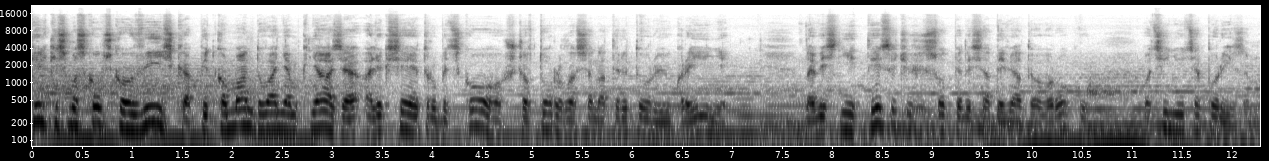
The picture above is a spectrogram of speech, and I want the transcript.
Кількість московського війська під командуванням князя Алексея Трубецького, що вторглося на територію України, навесні 1659 року оцінюється по-різному.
